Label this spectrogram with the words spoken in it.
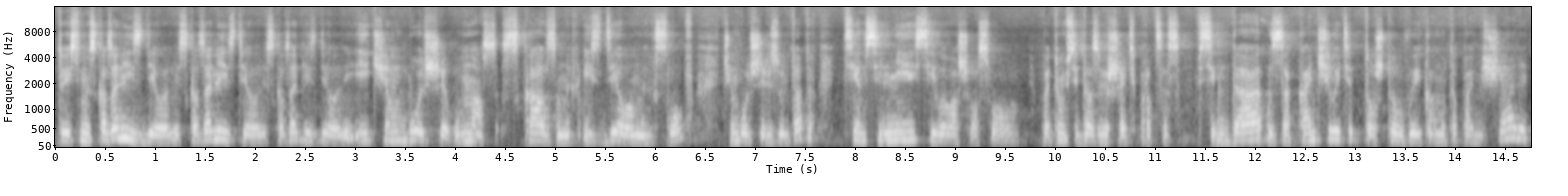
То есть мы сказали и сделали, сказали и сделали, сказали и сделали. И чем больше у нас сказанных и сделанных слов, чем больше результатов, тем сильнее сила вашего слова. Поэтому всегда завершайте процесс. Всегда заканчивайте то, что вы кому-то пообещали,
